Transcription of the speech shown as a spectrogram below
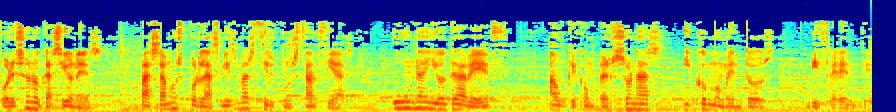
Por eso en ocasiones pasamos por las mismas circunstancias una y otra vez, aunque con personas y con momentos diferentes.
